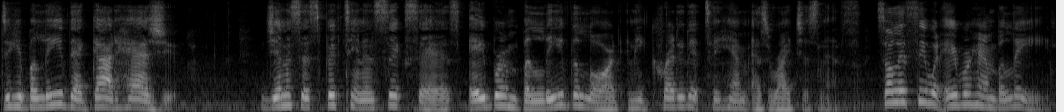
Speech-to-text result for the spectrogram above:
Do you believe that God has you? Genesis 15 and 6 says, Abram believed the Lord and he credited to him as righteousness. So let's see what Abraham believed.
